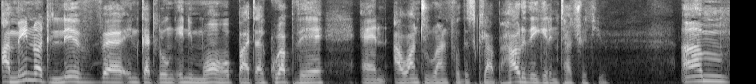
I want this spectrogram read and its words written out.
I may not live uh, in Katlehong anymore, but I grew up there and I want to run for this club. How do they get in touch with you? Um,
